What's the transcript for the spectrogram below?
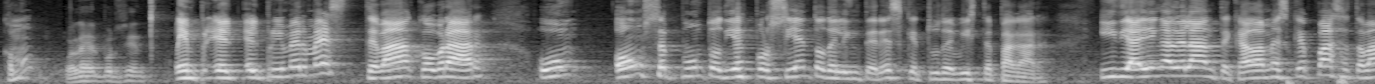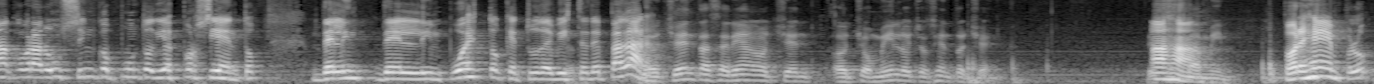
¿Cómo? ¿Cuál es el por ciento? El, el primer mes te van a cobrar un 11.10% del interés que tú debiste pagar. Y de ahí en adelante, cada mes que pasa, te van a cobrar un 5.10% del, del impuesto que tú debiste de pagar. De 80 serían 8.880. Ajá. Por ejemplo,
